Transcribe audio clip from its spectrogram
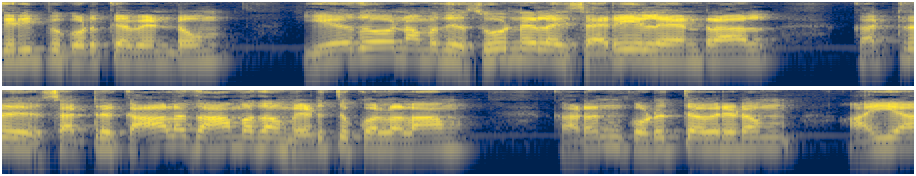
திருப்பி கொடுக்க வேண்டும். ஏதோ நமது சூழ்நிலை சரியில்லை என்றால் கற்று சற்று கால தாமதம் எடுத்துக்கொள்ளலாம் கடன் கொடுத்தவரிடம் ஐயா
